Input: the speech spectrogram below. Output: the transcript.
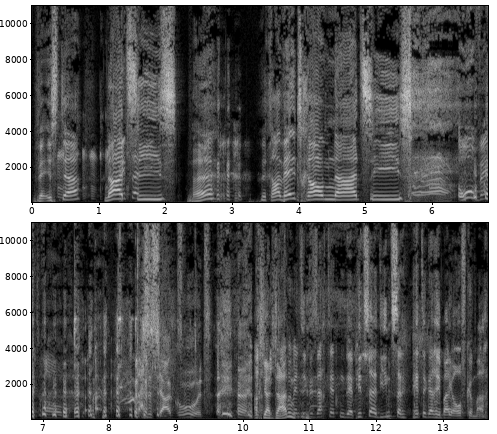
Wer ist da? Nazis. Hä? Ra Weltraum-Nazis. Oh, Weltraum. Das ist ja gut. Ach ja, dann. Wenn sie gesagt hätten, der Pizzadienst, dann hätte Garibaldi aufgemacht.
